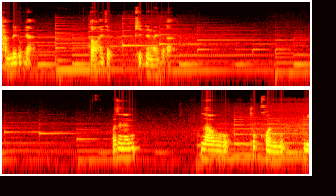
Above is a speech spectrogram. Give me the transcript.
ทำได้ทุกอย่าง ต่อให้จะผิดยังไงก็ตาม ราะฉะนั้นเราทุกคนมี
